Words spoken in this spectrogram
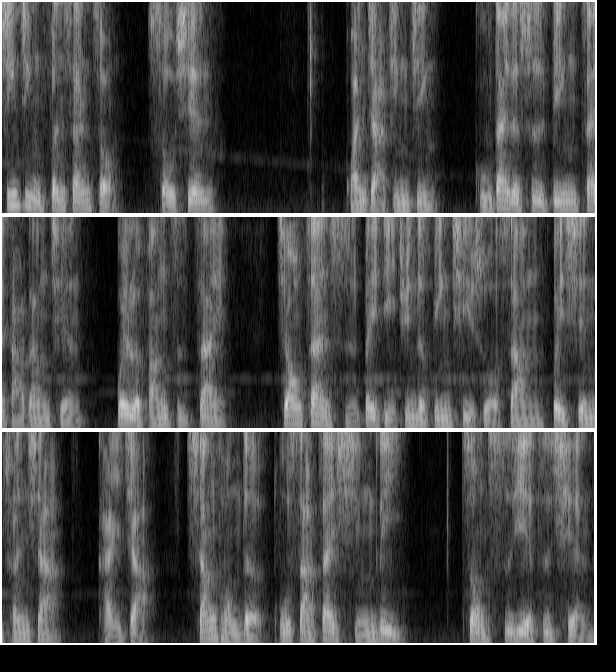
精进分三种，首先，缓甲精进。古代的士兵在打仗前，为了防止在交战时被敌军的兵器所伤，会先穿下铠甲。相同的，菩萨在行利众事业之前，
